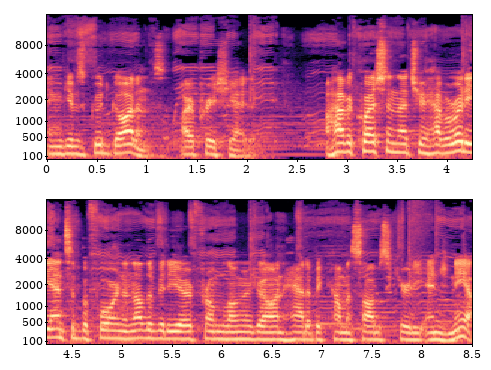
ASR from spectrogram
And gives good guidance. I appreciate it. I have a question that you have already answered before in another video from long ago on how to become a cybersecurity engineer.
